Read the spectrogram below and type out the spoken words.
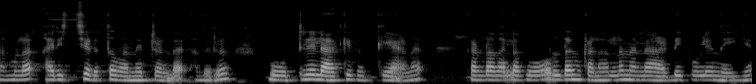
നമ്മൾ അരിച്ചെടുത്ത് വന്നിട്ടുണ്ട്. അതൊരു ബോട്ടിലാക്കി വെക്കുകയാണ്. കണ്ടോ? നല്ല ഗോൾഡൻ കളറിൽ നല്ല അടിപൊളി നെയ്യ്.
